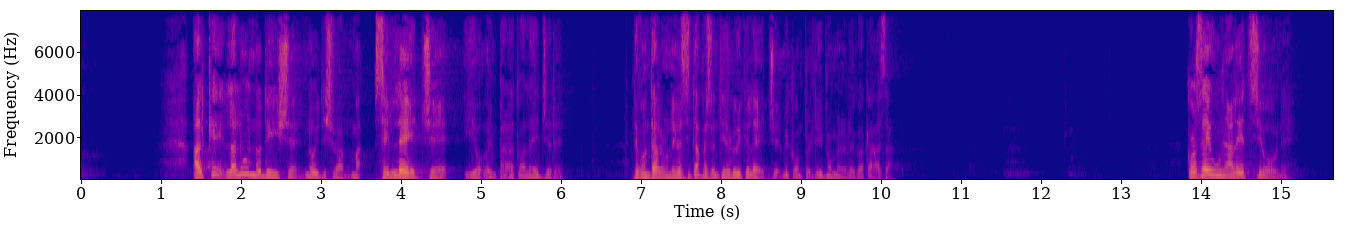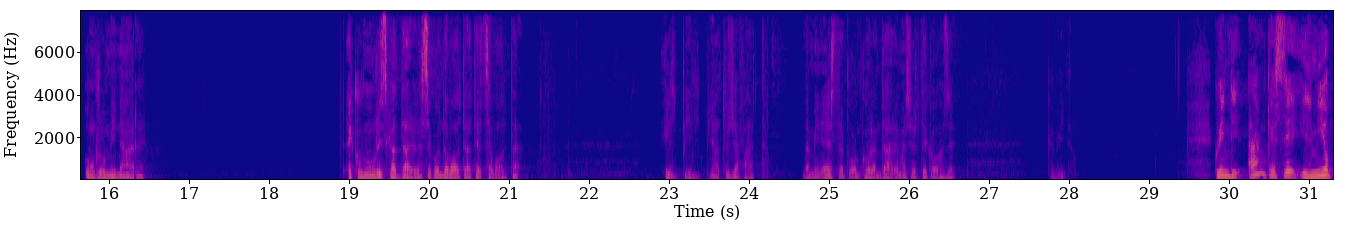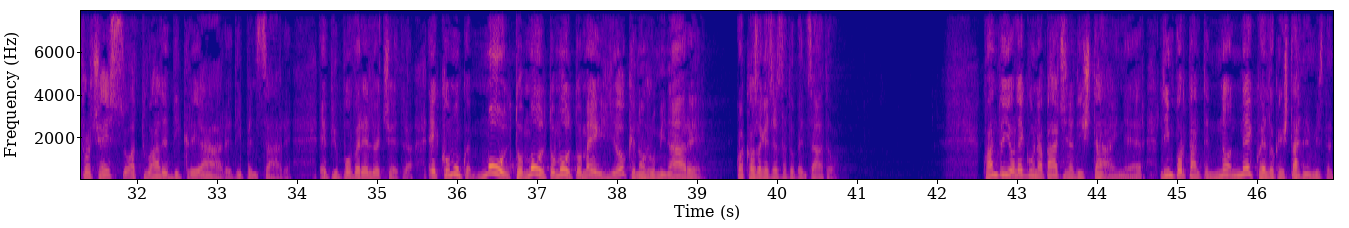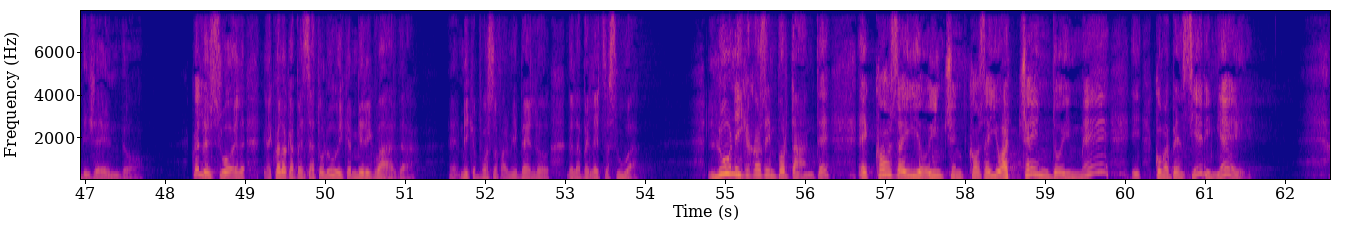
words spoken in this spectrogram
Al che l'alunno dice, noi dicevamo, ma se legge, io ho imparato a leggere. Devo andare all'università per sentire lui che legge. Mi compro il libro e me lo leggo a casa. Cos'è una lezione? Un ruminare. È come un riscaldare la seconda volta, la terza volta il, il piatto è già fatto. La minestra può ancora andare, ma certe cose, capito? Quindi anche se il mio processo attuale di creare, di pensare, è più poverello, eccetera, è comunque molto, molto, molto meglio che non ruminare qualcosa che è già stato pensato. Quando io leggo una pagina di Steiner, l'importante non è quello che Steiner mi sta dicendo, quello è, suo, è quello che ha pensato lui, che mi riguarda. Eh, mica posso farmi bello della bellezza sua. L'unica cosa importante è cosa io, cosa io accendo in me come pensieri miei.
